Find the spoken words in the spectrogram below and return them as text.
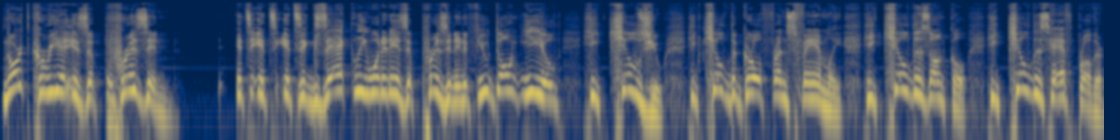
North Korea is a prison. It's it's it's exactly what it is, a prison. And if you don't yield, he kills you. He killed the girlfriend's family. He killed his uncle. He killed his half brother.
